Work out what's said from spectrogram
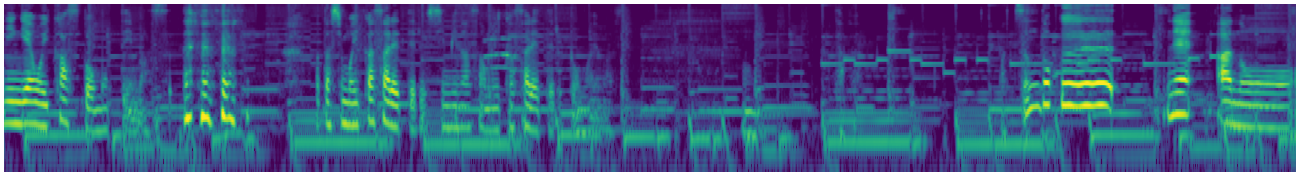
人間を生かすと思っています。私も生かされてるし皆さんも生かされてると思います。積んどくねあの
